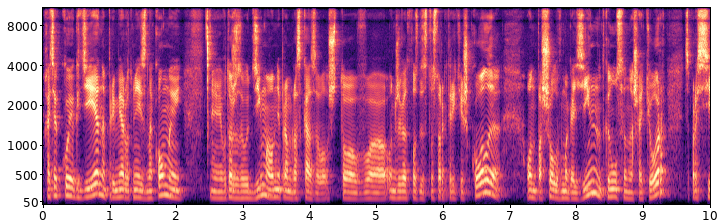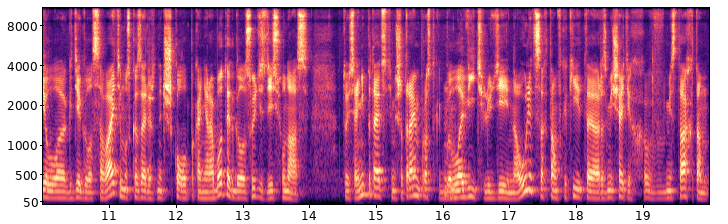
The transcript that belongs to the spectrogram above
хотя кое-где, например, вот у меня есть знакомый, э, его тоже зовут Дима, он мне прям рассказывал, что в, он живет возле 143-й школы, он пошел в магазин, наткнулся на шатер, спросил, где голосовать, ему сказали, значит, школа пока не работает, голосуйте здесь у нас. То есть они пытаются этими шатрами просто как бы mm-hmm. ловить людей на улицах, там в какие-то размещать их в местах там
